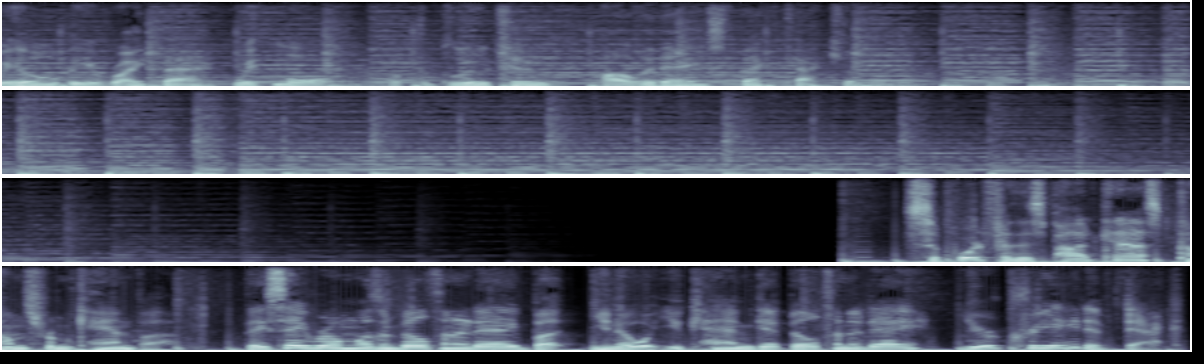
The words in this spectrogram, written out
We'll be right back with more of the Bluetooth Holiday Spectacular. Support for this podcast comes from Canva. They say Rome wasn't built in a day, but you know what you can get built in a day? Your creative deck.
